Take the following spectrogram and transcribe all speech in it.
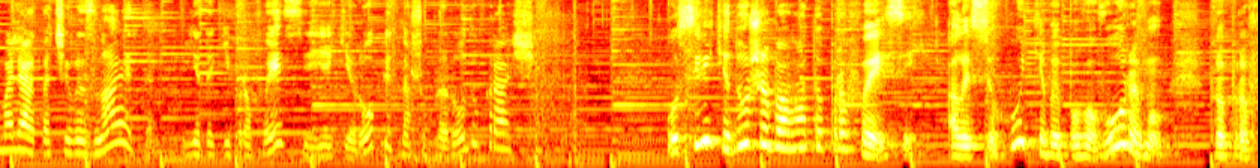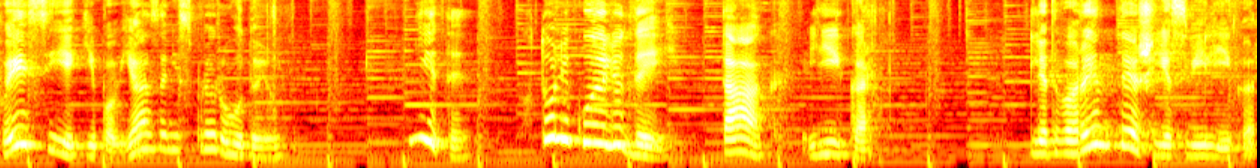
Малята, чи ви знаєте, є такі професії, які роблять нашу природу краще? У світі дуже багато професій, але сьогодні ми поговоримо про професії, які пов'язані з природою. Діти, хто лікує людей? Так, лікар. Для тварин теж є свій лікар,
